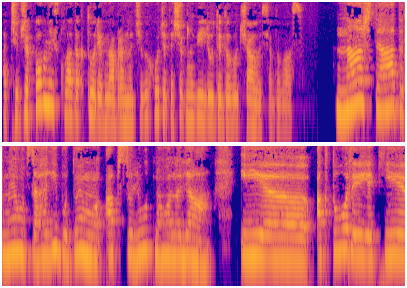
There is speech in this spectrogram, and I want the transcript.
А чи вже повний склад акторів набрано? Чи ви хочете, щоб нові люди долучалися до вас? Наш театр, ми його взагалі будуємо абсолютного нуля. І е, актори, які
